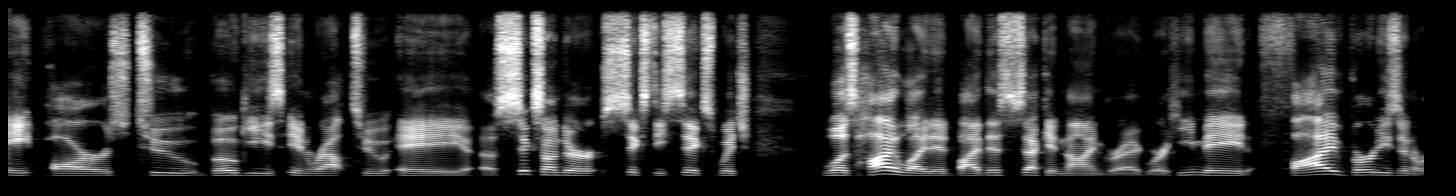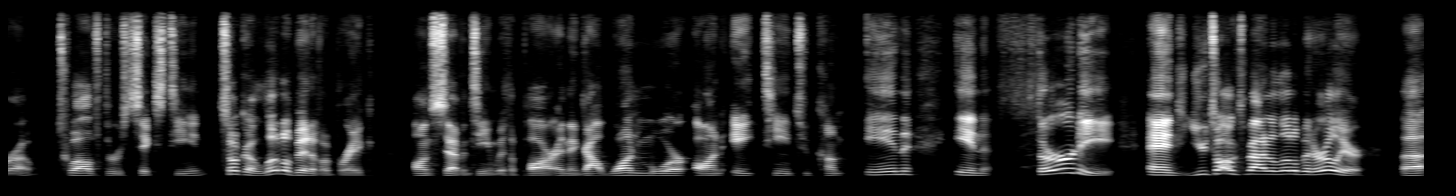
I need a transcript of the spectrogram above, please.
eight pars, two bogeys en route to a, a six under 66, which was highlighted by this second nine, Greg, where he made five birdies in a row, 12 through 16. Took a little bit of a break on 17 with a par, and then got one more on 18 to come in in 30. And you talked about it a little bit earlier uh,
